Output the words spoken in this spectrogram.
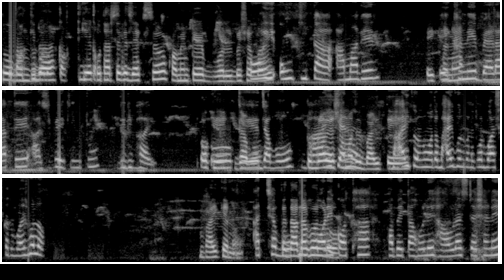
তো বন্ধুরা কে কোথা থেকে দেখছ? কমেন্টে বলবে সবাই। ওই অঙ্কিতা আমাদের এখানে বেড়াতে আসবে কিন্তু দিদি ভাই। ওকে যাব। যাব। তোমরাও এসো আমাদের বাড়িতে। ভাই কেন? মতো ভাই বলব না। তোমার বয়স কত? বয়স বলো। ভাই কেন আচ্ছা দাদা পরে কথা হবে তাহলে হাওড়া স্টেশনে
